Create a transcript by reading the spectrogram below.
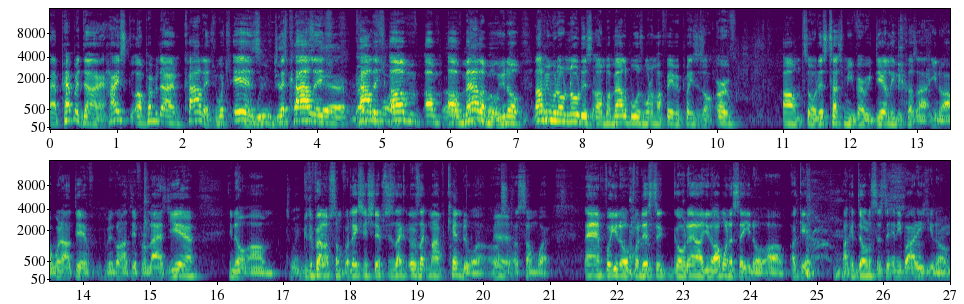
at Pepperdine High School, uh, Pepperdine College, which is we the college right college of of, of Of Malibu. Malibu. You know, a lot of people don't know this, um, but Malibu is one of my favorite places on earth. Um, so this touched me very dearly because I, you know, I went out there, been going out there for the last year. You know, um, developed some relationships. It's like it was like my Kindle or, or, Yeah. or somewhat. And for you know, for this to go down, you know, I want to say, you know, uh, again, my condolences to anybody, you know,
